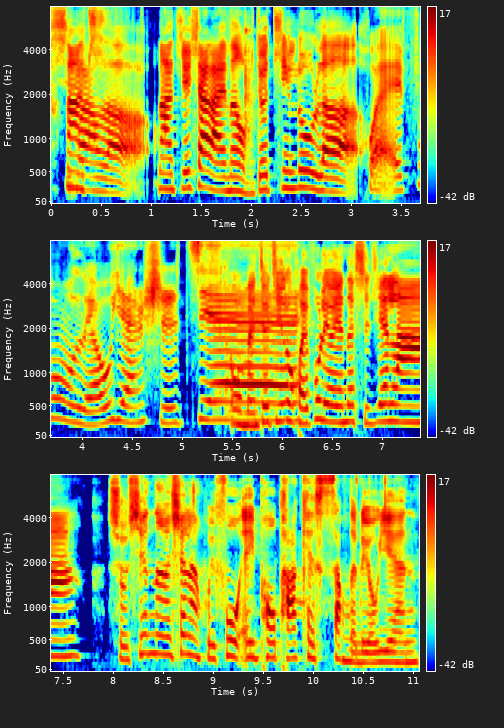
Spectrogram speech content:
希望了。那接下来呢，我们就进入了回复留言时间。我们就进入回复留言的时间啦。首先呢，先来回复 Apple Podcast 上的留言。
